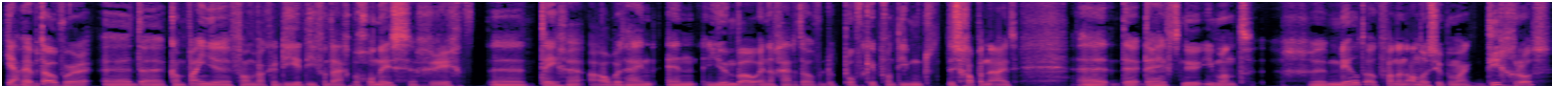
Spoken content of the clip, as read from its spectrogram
Ja, we hebben het over eh, de campagne van Wakker Dier die vandaag begonnen is. eh, gericht tegen Albert Heijn en Jumbo. En dan gaat het over de plofkip, want die moet de schappen uit. Er heeft nu iemand gemaild, ook van een andere supermarkt, Digros.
